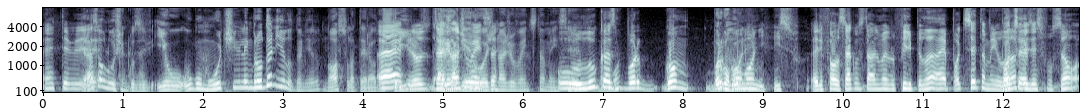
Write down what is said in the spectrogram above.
É, teve, Graças ao Luxo, inclusive. E o Hugo Muti lembrou o Danilo. Danilo, nosso lateral do É, Tri. virou é zagueiro na Juventus, hoje é. na Juventus também. O Lucas Borgom- Borgom... Borgomoni. Isso. Ele falou, será que você tá lembrando do Felipe Lan? É, pode ser também. O Pode Lan ser. fez essa função,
